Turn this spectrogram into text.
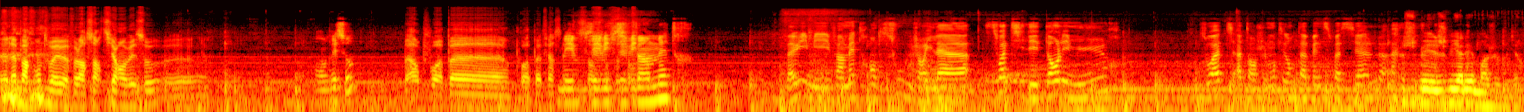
Euh, là par contre ouais il va falloir sortir en vaisseau. Euh, En vaisseau? Bah on pourra pas on pourra pas faire ça. Mais vous avez 20 mètres. Bah oui, mais 20 mètres en dessous, genre il a. Soit il est dans les murs, soit. Attends, je vais monter dans ta benne spatiale. Je vais, je vais y aller, moi, je vais vous dire.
